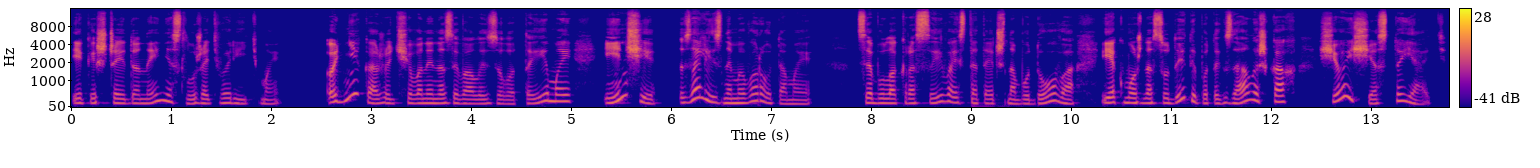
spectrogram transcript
які ще й донині служать ворітьми. Одні кажуть, що вони називались золотими, інші залізними воротами. Це була красива і статечна будова, як можна судити по тих залишках, що іще стоять.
